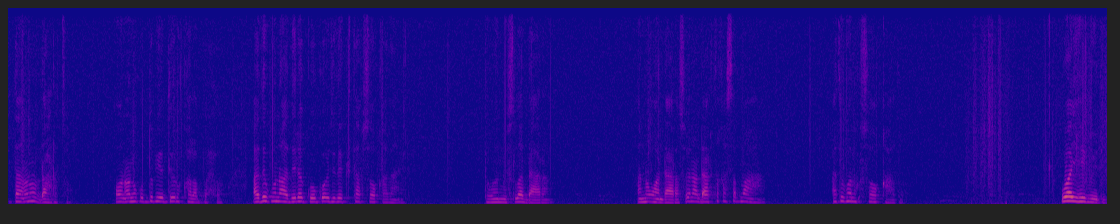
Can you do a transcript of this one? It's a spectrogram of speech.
haddaan anu dhaarto oon anigu dub iyo dir u kala baxo adiguna aad ila gogo-dida kitaab soo qaadaan. De waanu isla dhaaran. Ana waan dhaaran so inaan dhaarto qasab ma aha. Adiguna soo qaado. Waayahay buu yidhi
